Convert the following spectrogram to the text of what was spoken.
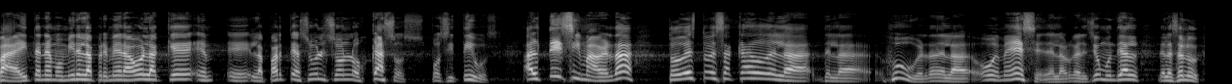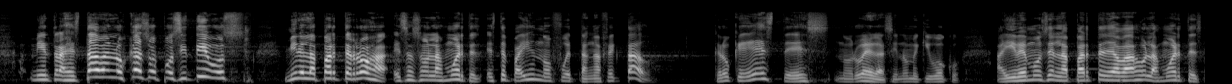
Va, ahí tenemos, mire la primera ola que en eh, la parte azul son los casos positivos. Altísima, ¿verdad? Todo esto es sacado de la, de la WHO, ¿verdad? De la OMS, de la Organización Mundial de la Salud. Mientras estaban los casos positivos, mire la parte roja, esas son las muertes. Este país no fue tan afectado. Creo que este es Noruega, si no me equivoco. Ahí vemos en la parte de abajo las muertes.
